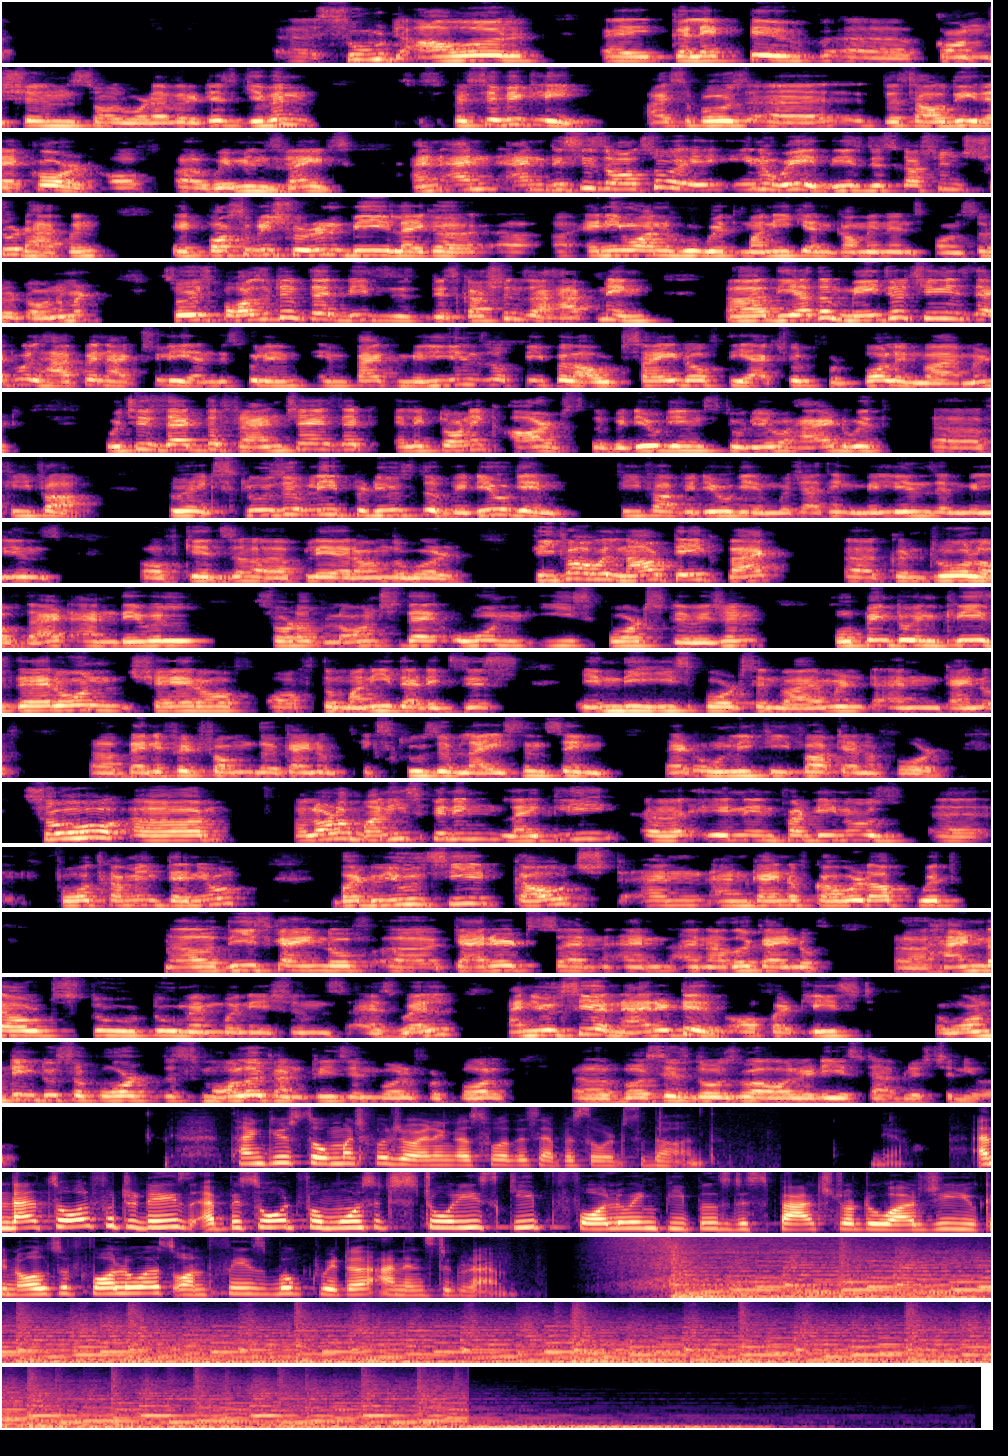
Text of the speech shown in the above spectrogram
uh suit our uh, collective uh, conscience or whatever it is, given specifically, I suppose, the Saudi record of women's rights. And and and this is also in a way these discussions should happen. It possibly shouldn't be like a, a, anyone who with money can come in and sponsor a tournament. So it's positive that these discussions are happening. Uh, the other major change that will happen actually and this will Im- impact millions of people outside of the actual football environment which is that the franchise that electronic arts the video game studio had with uh, fifa to exclusively produce the video game fifa video game which i think millions and millions of kids uh, play around the world. FIFA will now take back uh, control of that and they will sort of launch their own esports division, hoping to increase their own share of, of the money that exists in the esports environment and kind of uh, benefit from the kind of exclusive licensing that only FIFA can afford. So, um, a lot of money spinning likely uh, in Infantino's uh, forthcoming tenure, but you'll see it couched and, and kind of covered up with uh, these kind of uh, carrots and, and, and other kind of uh, handouts to, to member nations as well. And you'll see a narrative of at least wanting to support the smaller countries in world football uh, versus those who are already established in Europe. Thank you so much for joining us for this episode, Siddhant. Yeah. And that's all for today's episode. For more such stories, keep following peoplesdispatch.org. You can also follow us on Facebook, Twitter, and Instagram.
